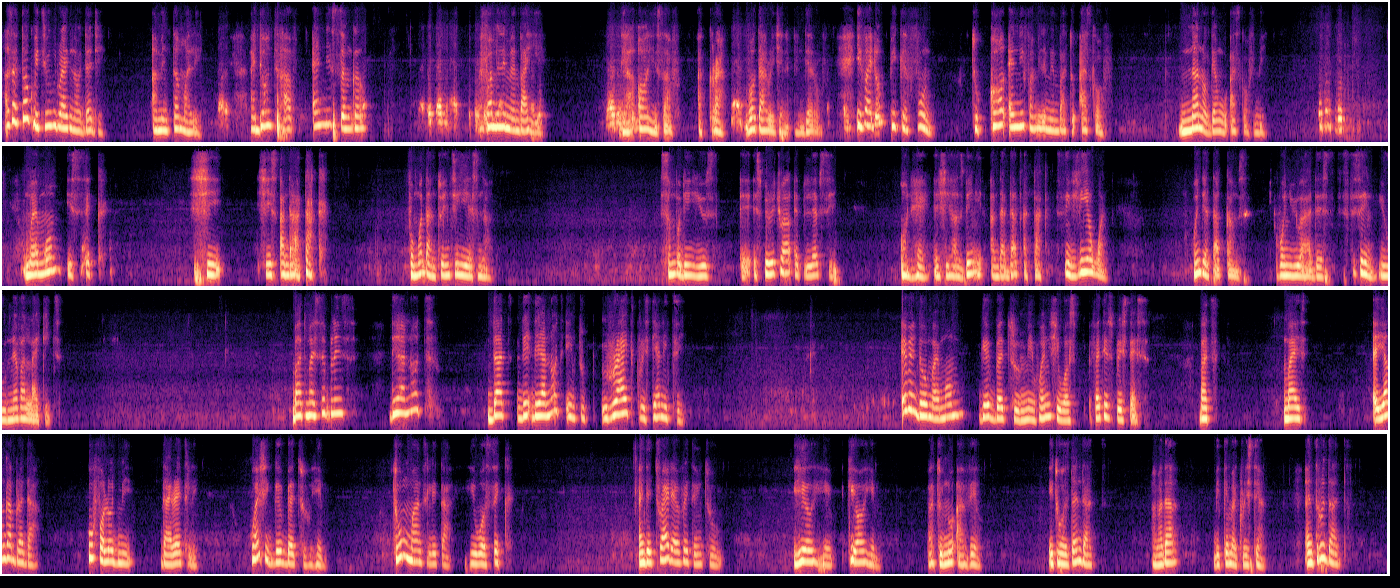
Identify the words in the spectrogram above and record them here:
As I talk with you right now, Daddy, I'm in Tamale. I don't have any single family member here. They are all in South Accra, Volta region, and thereof. If I don't pick a phone to call any family member to ask of, none of them will ask of me. My mom is sick. She she's under attack for more than 20 years now. Somebody used a, a spiritual epilepsy on her, and she has been under that attack, severe one. When the attack comes, when you are the you will never like it. But my siblings, they are not that they, they are not into right Christianity. Even though my mom gave birth to me when she was fetish priestess, but my a younger brother who followed me directly, when she gave birth to him, two months later, he was sick. And they tried everything to heal him, cure him, but to no avail. It was then that my mother became a Christian. And through that,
